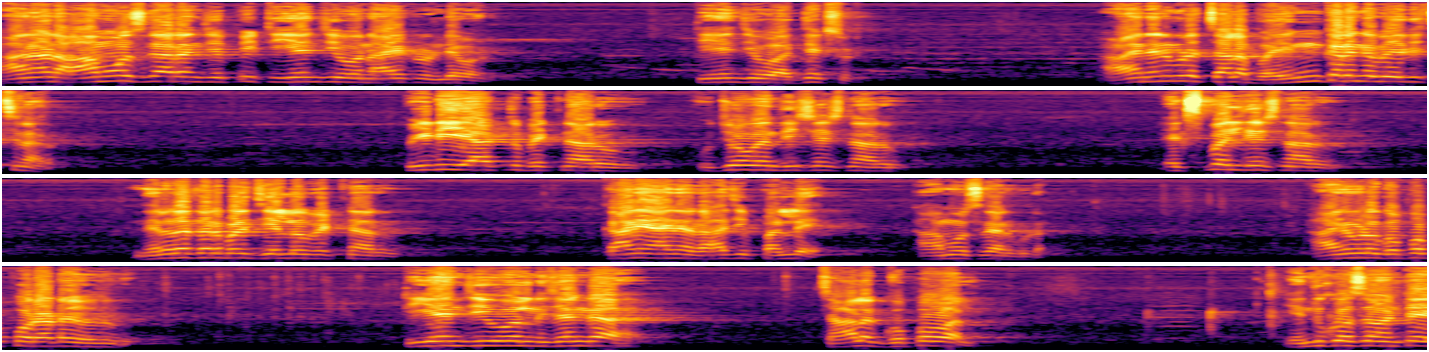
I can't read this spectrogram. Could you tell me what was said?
ఆనాడు ఆమోస్ గారు అని చెప్పి టీఎన్జిఓ నాయకుడు ఉండేవాడు. టీఎన్జిఓ అధ్యక్షుడు. ఆయనను కూడా చాలా భయంకరంగా వేధించినారు. పీడీ యాక్ట్ పెట్టినారు ఉద్యోగం తీసేసినారు ఎక్స్పైల్ చేసినారు నెలల తరబడి జైల్లో పెట్టినారు. కానీ ఆయన రాజీ పల్లె ఆమోస్ గారు కూడా. ఆయన కూడా గొప్ప పోరాట యోధుడు. టీఎన్జిఓలు నిజంగా చాలా గొప్పవాళ్ళు. ఎందుకోసం అంటే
